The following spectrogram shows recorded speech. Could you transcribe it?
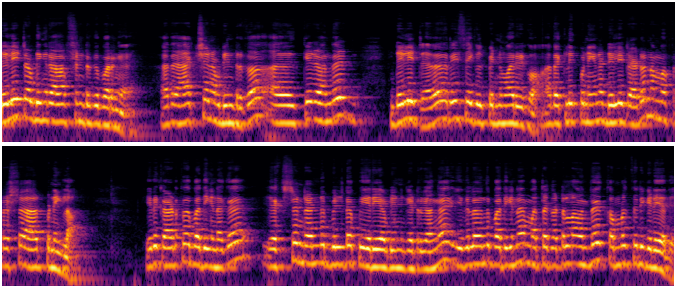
டெலீட் அப்படிங்கிற ஆப்ஷன் இருக்குது பாருங்கள் அது ஆக்ஷன் அப்படின்னு இருக்கும். அது கீழே வந்து டெலீட் அதாவது ரீசைக்கிள் பென் மாதிரி இருக்கும். அதை கிளிக் பண்ணிங்கன்னா டெலீட் ஆகிடும் நம்ம ஃப்ரெஷ்ஷாக ஆட் பண்ணிக்கலாம். இதுக்கு அடுத்தது பார்த்தீங்கன்னாக்க எக்ஸ்டெண்ட் அண்ட் பில்டப் ஏரியா அப்படின்னு கேட்டிருக்காங்க. இதில் வந்து பார்த்திங்கன்னா மற்ற கட்டெல்லாம் வந்து கம்பல்சரி கிடையாது.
